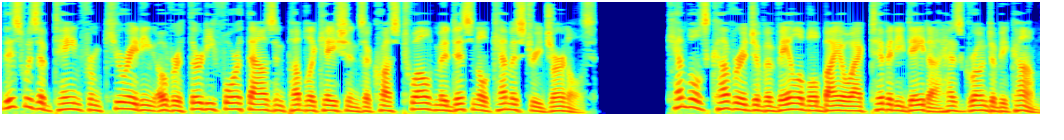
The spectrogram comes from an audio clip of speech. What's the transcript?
This was obtained from curating over 34,000 publications across 12 medicinal chemistry journals. Chembl's coverage of available bioactivity data has grown to become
